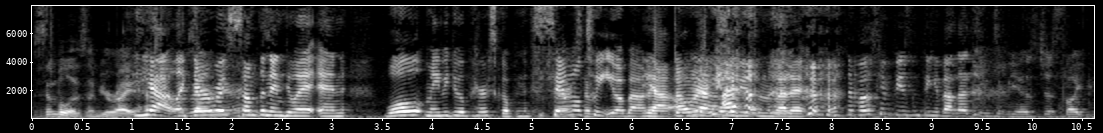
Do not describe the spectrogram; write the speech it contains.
symbolism. You're right. yeah, like there was something into it, and we'll maybe do a Periscope in the future. Sam will so- tweet you about Yeah, it. Don't I'll worry. definitely do something about it. the most confusing thing about that scene to me is just like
